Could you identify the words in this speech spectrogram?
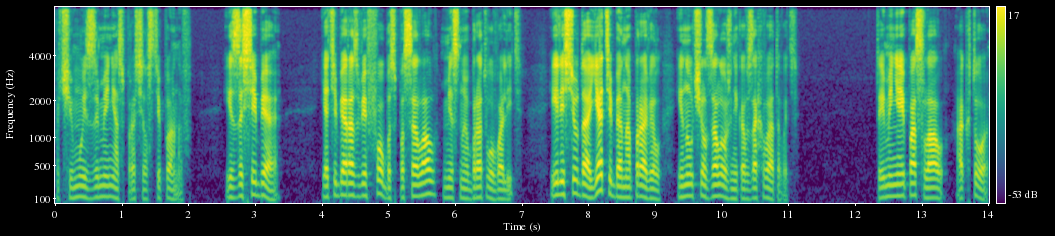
«Почему из-за меня?» — спросил Степанов. «Из-за себя. Я тебя разве в Фобус посылал местную братву валить? Или сюда я тебя направил и научил заложников захватывать?» «Ты меня и послал. А кто?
